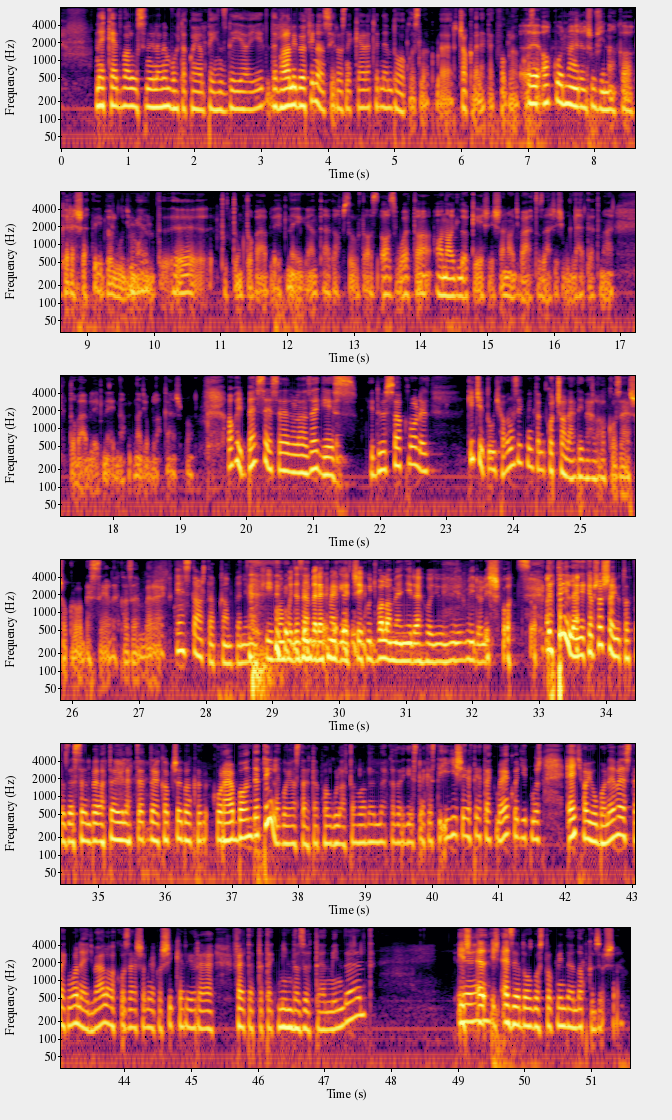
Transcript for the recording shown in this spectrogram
Neked valószínűleg nem voltak olyan pénzdíjaid, de valamiből finanszírozni kellett, hogy nem dolgoznak már, csak veletek foglalkoznak. Akkor már a Zsuzsinak a keresetéből úgymond igen. tudtunk tovább lépni, igen. Tehát abszolút az, az volt a, a nagy lökés és a nagy változás, és úgy lehetett már tovább lépni egy nagyobb lakásba. Ahogy beszélsz erről az egész időszakról, ez kicsit úgy hangzik, mint amikor családi vállalkozásokról beszélnek az emberek. Én startup company-nek hívom, hogy az emberek megértsék úgy valamennyire, hogy úgy mir- miről is volt szó. De tényleg, nekem sose jutott az eszembe a te életeddel kapcsolatban korábban, de tényleg olyan startup hangulata van ennek az egésznek. Ezt így is éltétek meg, hogy itt most egy hajóban neveztek, van egy vállalkozás, aminek a sikerére feltettetek mind az öten mindent, és, e- és ezért dolgoztok minden nap közösen.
